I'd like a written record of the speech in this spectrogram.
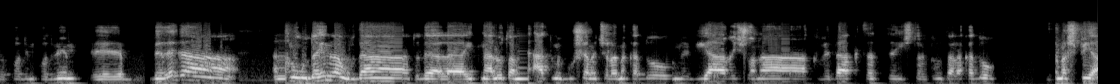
בפודים קודמים. אה, ברגע, אנחנו מודעים לעובדה, אתה יודע, להתנהלות המעט מגושמת שלו עם הכדור, נגיעה ראשונה כבדה, קצת השתלטות על הכדור, זה משפיע.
